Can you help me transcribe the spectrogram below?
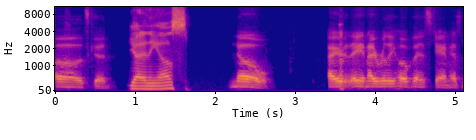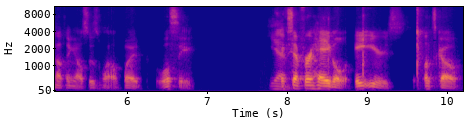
oh, that's good. You got anything else? No. I and I really hope that Stan has nothing else as well, but we'll see. Yeah. Except for Hagel, eight years. Let's go.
